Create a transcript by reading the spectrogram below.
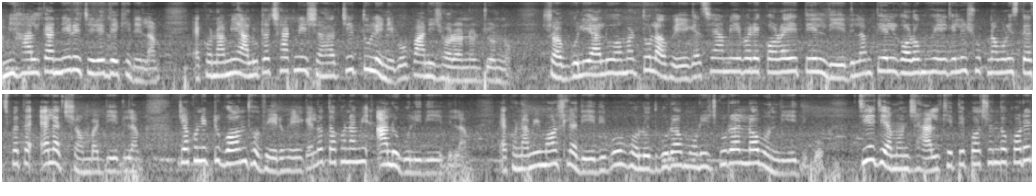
আমি হালকা নেড়ে চেড়ে দেখে নিলাম। এখন আমি আলুটা ছাঁকনির সাহায্যে তুলে নেব পানি ঝরানোর জন্য। সবগুলি আলু আমার তোলা হয়ে গেছে। আমি এবারে কড়াইয়ে তেল দিয়ে দিলাম। তেল গরম হয়ে গেলে শুকনা মরিচ, তেজপাতা, এলাচ, সম্বার দিয়ে দিলাম। যখন একটু গন্ধ বের হয়ে গেল, তখন আমি আলুগুলি দিয়ে দিলাম। এখন আমি মশলা দিয়ে দিব, হলুদ গুঁড়া, মরিচ গুঁড়া, লবণ দিয়ে দিব। যে যেমন ঝাল খেতে পছন্দ করেন,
